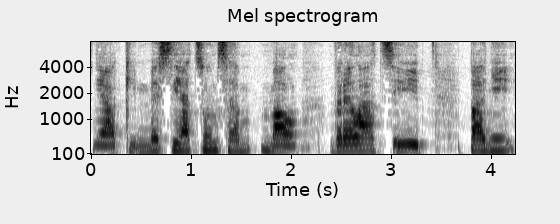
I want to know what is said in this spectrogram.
nejakým mesiacom sa mal v relácii pani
